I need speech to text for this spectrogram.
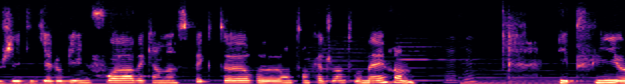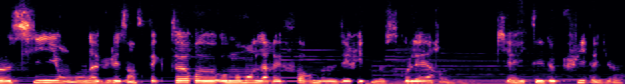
j'ai dû dialoguer une fois avec un inspecteur en tant qu'adjointe au maire. Mm-hmm. Et puis, euh, si on, a vu les inspecteurs euh, au moment de la réforme des rythmes scolaires, euh, qui a été depuis d'ailleurs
